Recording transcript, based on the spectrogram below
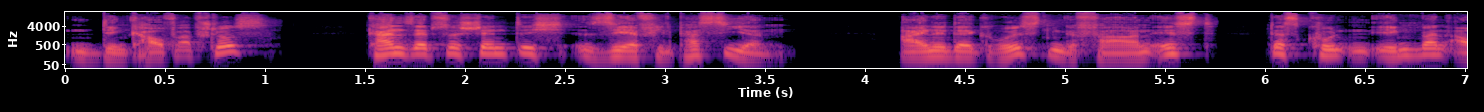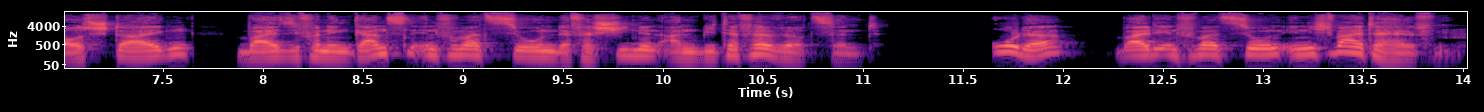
den Kaufabschluss, kann selbstverständlich sehr viel passieren. Eine der größten Gefahren ist, dass Kunden irgendwann aussteigen, weil sie von den ganzen Informationen der verschiedenen Anbieter verwirrt sind. Oder weil die Informationen ihnen nicht weiterhelfen.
